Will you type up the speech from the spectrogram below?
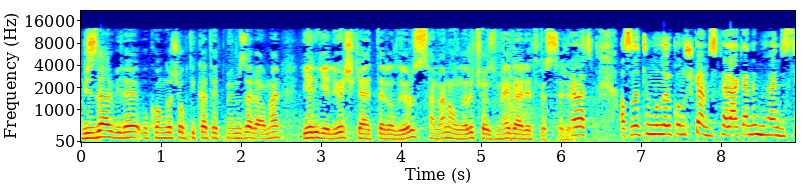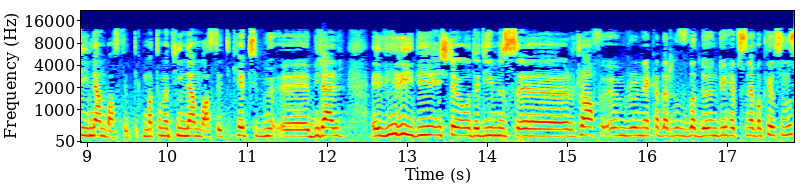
Bizler bile bu konuda çok dikkat etmemize rağmen yeri geliyor şikayetler alıyoruz. Hemen onları çözmeye gayret gösteriyoruz. Evet. Aslında tüm bunları konuşurken biz perakende mühendisliğinden bahsettik, matematiğinden bahsettik. Hepsi e, birer e, veriydi. İşte o dediğimiz e, raf ömrü ne kadar hızla döndüğü hepsine bakıyorsunuz.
